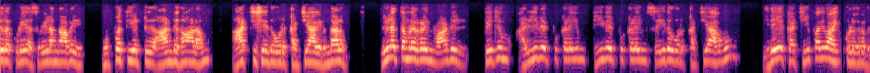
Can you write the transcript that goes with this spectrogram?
ஈரக்கூடிய ஸ்ரீலங்காவை முப்பத்தி எட்டு ஆண்டு காலம் ஆட்சி செய்த ஒரு கட்சியாக இருந்தாலும் ஈழத்தமிழர்களின் வாழ்வில் பெரும் அள்ளிவைப்புகளையும் தீவைப்புகளையும் செய்த ஒரு கட்சியாகவும் இதே கட்சி பதிவாகிக் கொள்கிறது.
